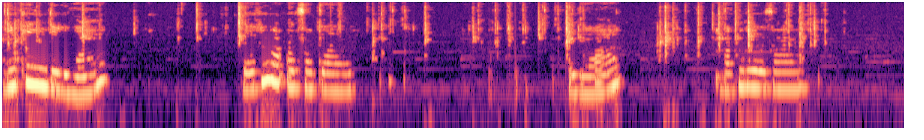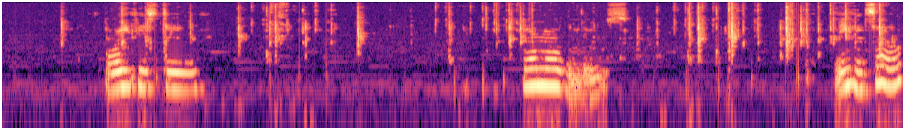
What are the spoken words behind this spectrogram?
you can do that. But if you want like something like that, be a design. Or you could just do normal windows. But even so,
